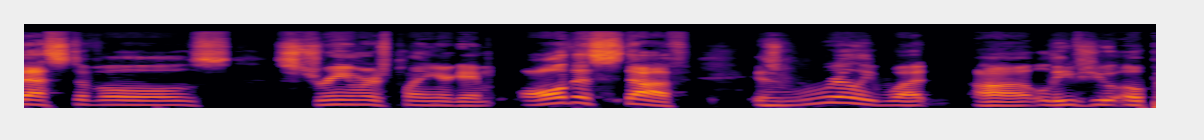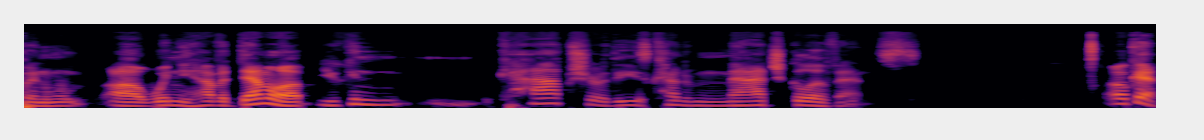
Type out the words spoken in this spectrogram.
festivals, streamers playing your game, all this stuff is really what uh, leaves you open uh, when you have a demo up. You can capture these kind of magical events. Okay,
